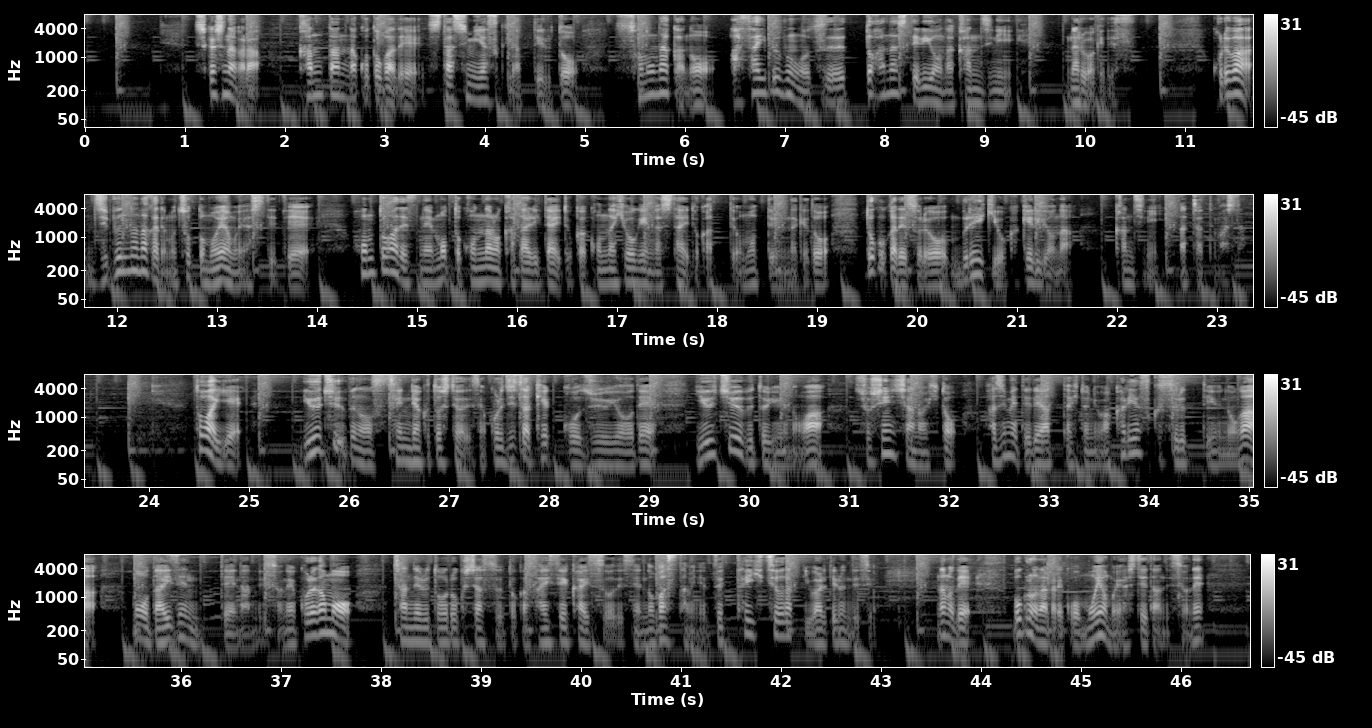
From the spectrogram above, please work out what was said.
しかしながら簡単な言葉で親しみやすくやっているとその中の浅い部分をずっと話しているような感じになるわけです。これは自分の中でもちょっとモヤモヤしてて本当はですねもっとこんなの語りたいとかこんな表現がしたいとかって思ってるんだけどどこかでそれをブレーキをかけるような感じになっちゃってましたとはいえ YouTube の戦略としてはですねこれ実は結構重要で YouTube というのは初心者の人初めて出会った人に分かりやすくするっていうのがもう大前提なんですよね。これがもうチャンネル登録者数とか再生回数をですね伸ばすためには絶対必要だって言われてるんですよ。なので僕の中でこうモヤモヤしてたんですよね。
